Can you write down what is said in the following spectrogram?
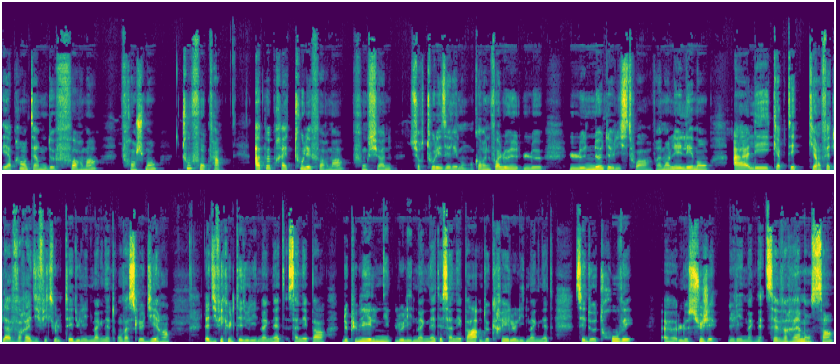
Et après, en termes de format, franchement, tout font, enfin, à peu près tous les formats fonctionnent sur tous les éléments. Encore une fois, le, le, le nœud de l'histoire, vraiment l'élément à aller capter, qui est en fait la vraie difficulté du lead magnet. On va se le dire, hein. la difficulté du lead magnet, ça n'est pas de publier le lead magnet et ça n'est pas de créer le lead magnet, c'est de trouver euh, le sujet du lead magnet. C'est vraiment ça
